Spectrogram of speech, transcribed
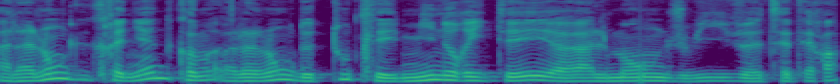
à la langue ukrainienne comme à la langue de toutes les minorités allemandes, juives, etc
